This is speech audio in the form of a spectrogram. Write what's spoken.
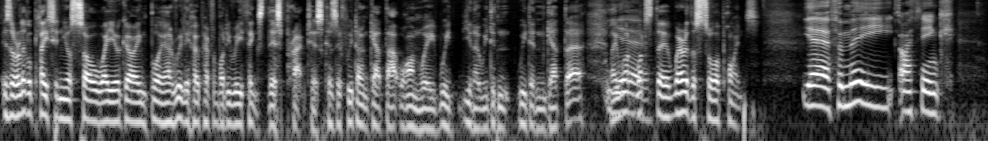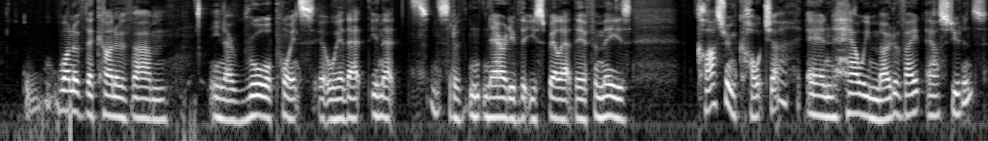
is there a little place in your soul where you're going boy i really hope everybody rethinks this practice because if we don't get that one we, we you know we didn't we didn't get there like yeah. what, what's the where are the sore points yeah for me i think one of the kind of um, you know raw points where that in that sort of narrative that you spell out there for me is classroom culture and how we motivate our students.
